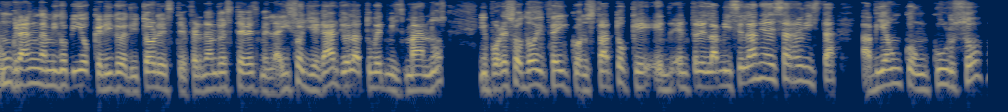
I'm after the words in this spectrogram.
un gran amigo mío, querido editor, este, Fernando Esteves, me la hizo llegar, yo la tuve en mis manos y por eso doy fe y constato que entre la miscelánea de esa revista había un concurso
